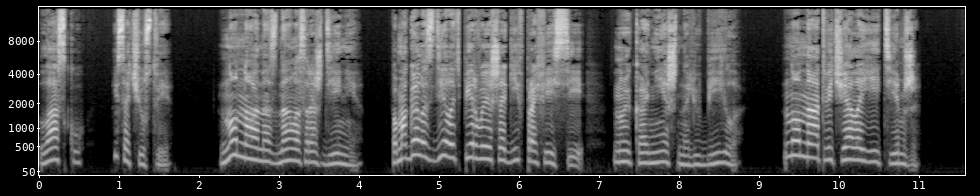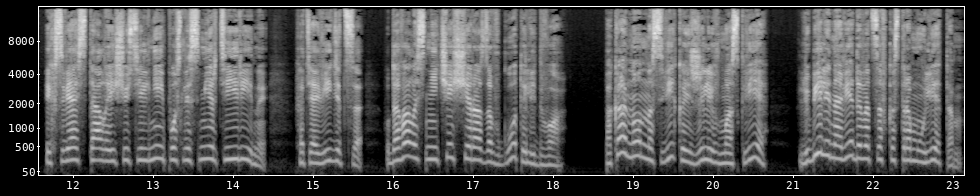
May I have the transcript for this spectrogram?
ласку и сочувствие. Но, но она знала с рождения. Помогала сделать первые шаги в профессии — ну и, конечно, любила. Но она отвечала ей тем же. Их связь стала еще сильней после смерти Ирины, хотя видеться удавалось не чаще раза в год или два. Пока Нонна с Викой жили в Москве, любили наведываться в Кострому летом.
